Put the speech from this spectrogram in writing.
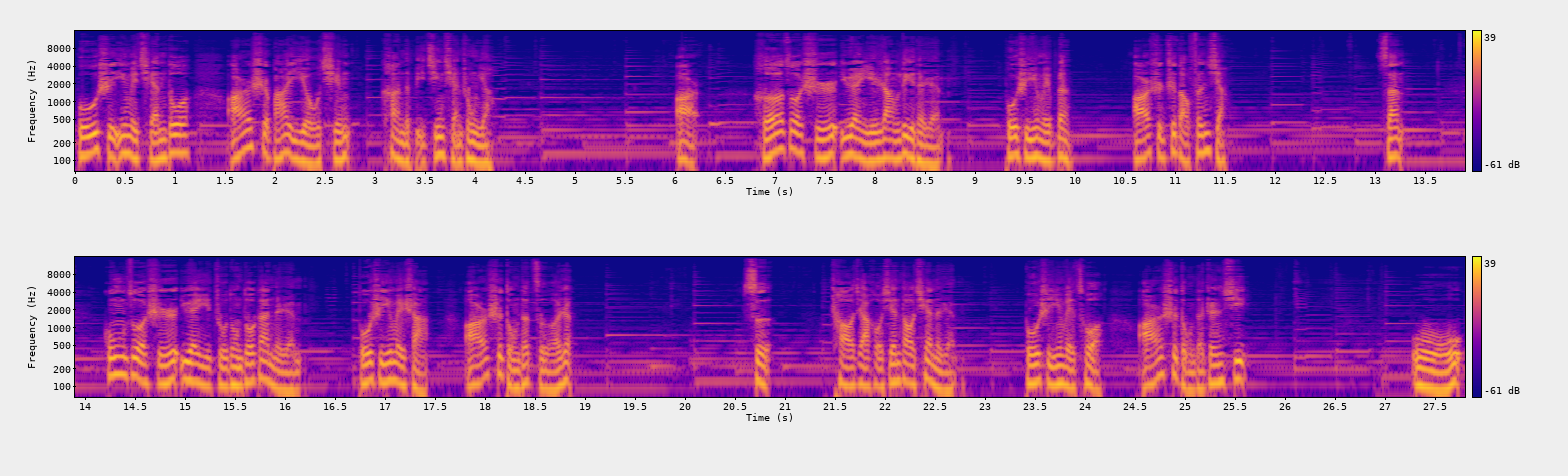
不是因为钱多，而是把友情看得比金钱重要。二，合作时愿意让利的人，不是因为笨，而是知道分享。三，工作时愿意主动多干的人，不是因为傻，而是懂得责任。四，吵架后先道歉的人，不是因为错，而是懂得珍惜。五，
